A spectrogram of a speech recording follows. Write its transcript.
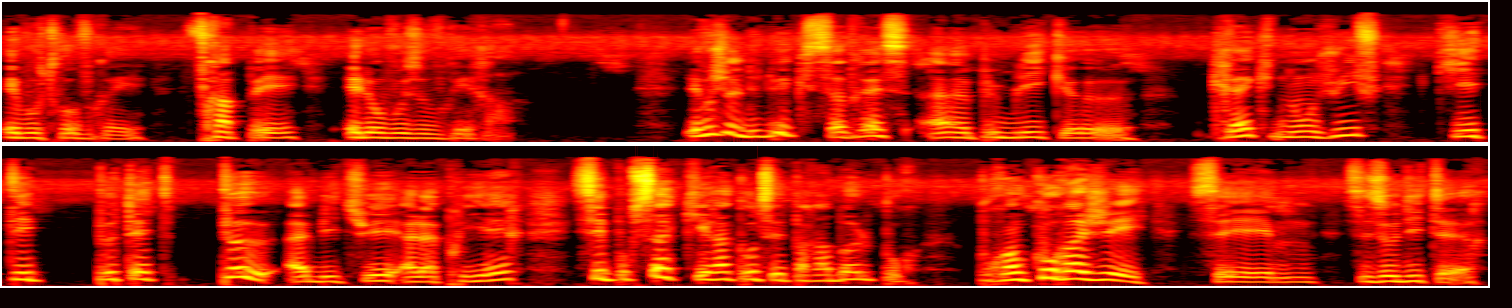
et vous trouverez, frappez et l'on vous ouvrira. L'évangile de Luc s'adresse à un public euh, grec non juif qui était peut-être peu habitué à la prière. C'est pour ça qu'il raconte ces paraboles pour, pour encourager ses, auditeurs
